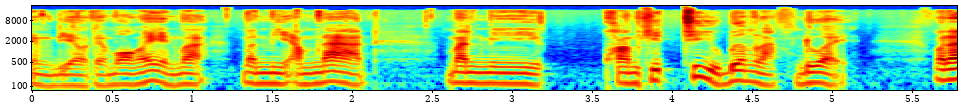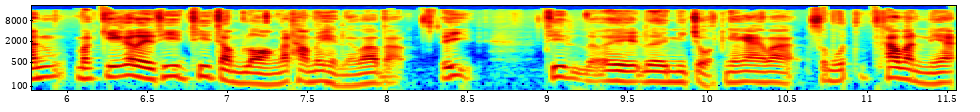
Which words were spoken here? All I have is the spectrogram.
อย่างเดียว แต่มองให้เห็นว่ามันมีอำนาจ มันมีความคิดที่อยู่เบื้องหลังด้วยวันนั้นเมื่อกี้ก็เลยที่ที่จำลองก็ทำให้เห็นเลยว่าแบบเอ้ย ที่เลยเลยมีโจทย์ง่ายๆว่า สมมติถ้าวันเนี้ย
